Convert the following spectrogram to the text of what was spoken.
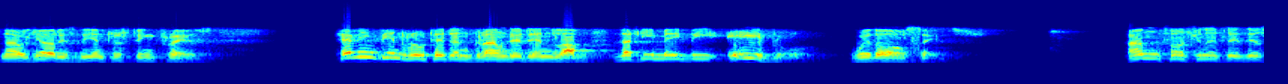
Now, here is the interesting phrase having been rooted and grounded in love, that he may be able with all saints. Unfortunately, this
